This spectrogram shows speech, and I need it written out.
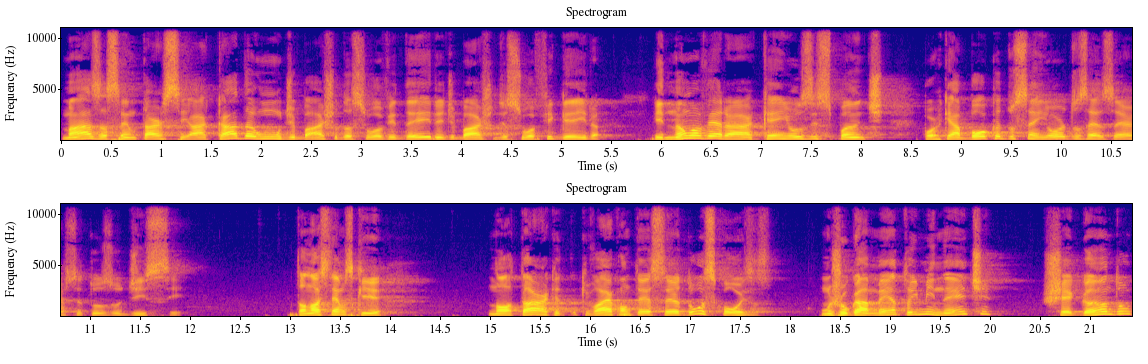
mas assentar-se-á cada um debaixo da sua videira e debaixo de sua figueira, e não haverá quem os espante, porque a boca do Senhor dos exércitos o disse. Então nós temos que notar que, que vai acontecer duas coisas: um julgamento iminente, chegando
